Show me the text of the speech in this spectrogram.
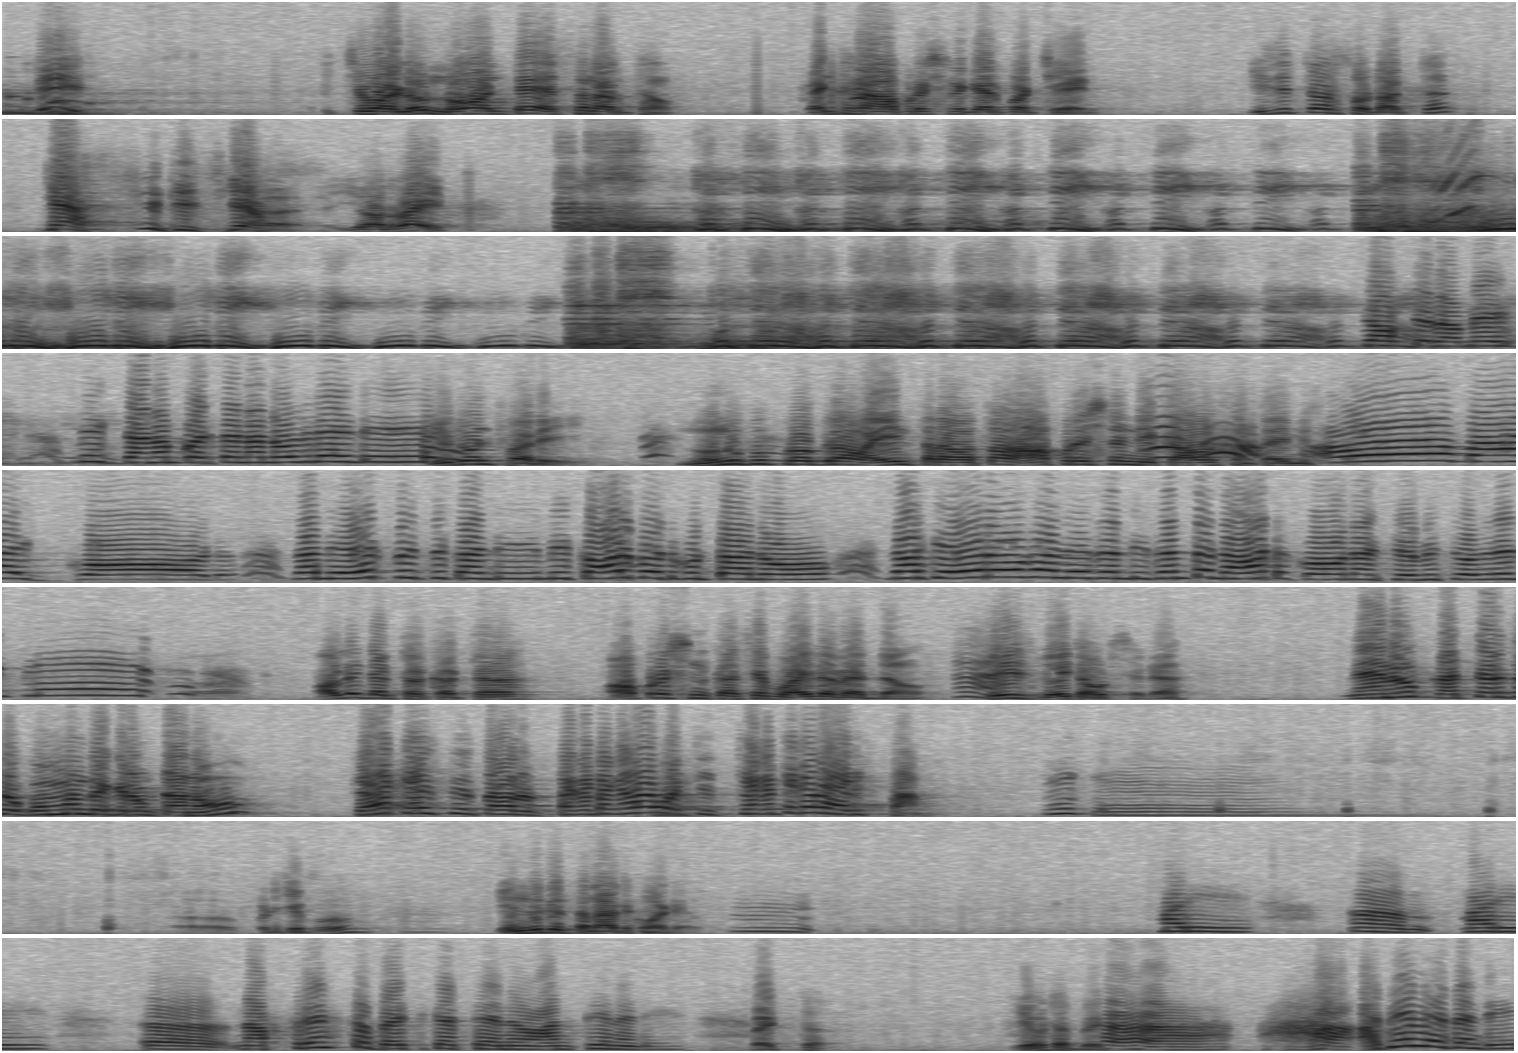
ప్లీజ్ ఇచ్చేవాళ్ళు నో అంటే ఎస్ అని అర్థం. వెంటనే ఆపరేషన్ ఏర్పాటు చేయండి. Is it so doctor yes it is yes you are right doctor Ramesh మీకు ధనం పెడతానని వదిలేండి యూ డోంట్ వరీ నునుపు ప్రోగ్రామ్ అయిన తర్వాత ఆపరేషన్ నీకు కావాల్సిన టైం ఓ మై గాడ్ నన్ను ఏడ్పించకండి. మీ కాలు పట్టుకుంటాను. నాకు ఏ రోగం లేదండి. ఇదంతా నాటకం. నాకు క్షమించి వదిలేండి please already doctor cut operation కాసేపు వాయిదా వేద్దాం. ప్లీజ్ వెయిట్ అవుట్ సైడ్ నేను కత్తెరతో గుమ్మం దగ్గర ఉంటాను. కేకేస్తే చాలు టగటగా వచ్చి చకటగా ఆడిస్తాను. ఇప్పుడు చెప్పు. ఎందుకు ఇంత నాటకం ఆడావు? మరి ఆ, మరి ఆ, నా ఫ్రెండ్స్తో బయట కట్టాను అంతేనండి. బెట్ట? ఏమిటా బెట్? ఆ, అదేం లేదండి.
